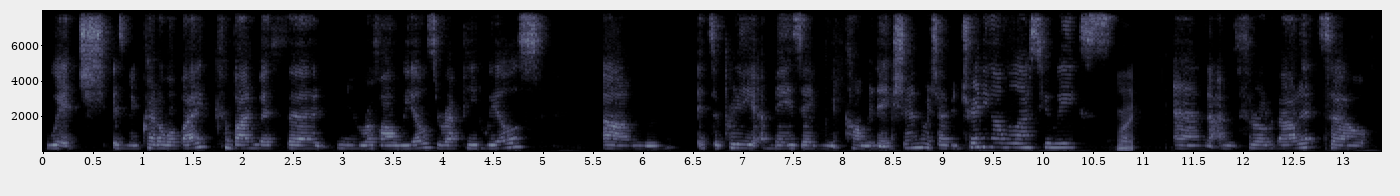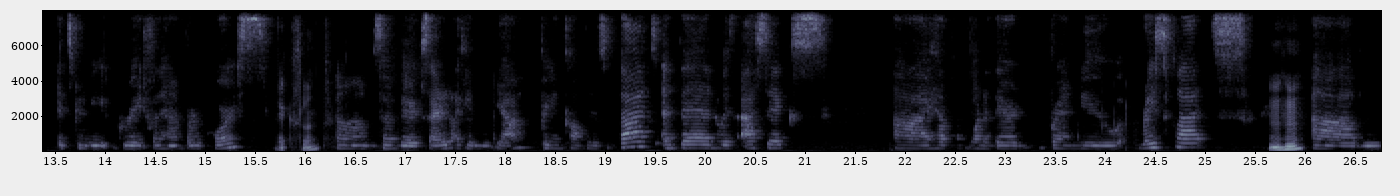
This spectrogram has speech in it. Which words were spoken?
which is an incredible bike combined with the new Roval wheels, the Rapide wheels. Um, it's a pretty amazing combination, which I've been training on the last few weeks. Right. And I'm thrilled about it. So it's going to be great for the Hamburg course. Excellent. Um, so I'm very excited. I can, yeah, bring in confidence with that. And then with Asics, I have one of their brand new race flats mm-hmm. um,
